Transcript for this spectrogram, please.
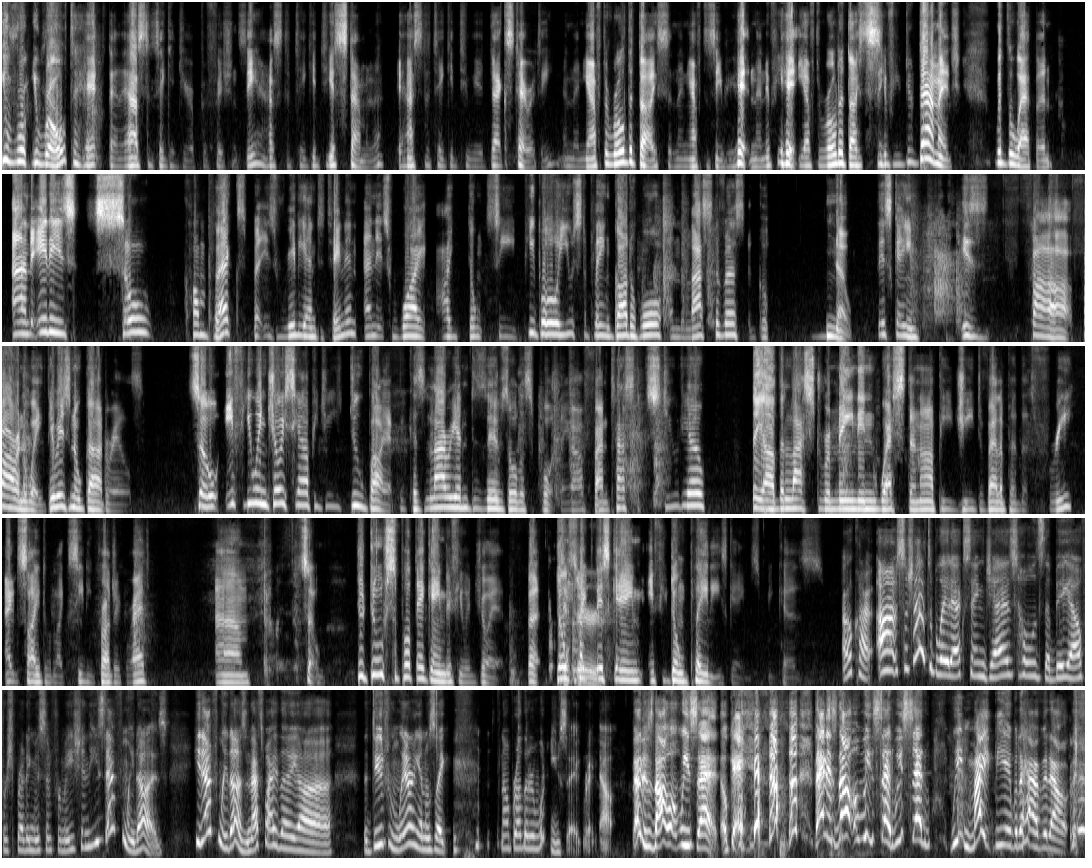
you you roll to hit, then it has to take it to your proficiency, it has to take it to your stamina, it has to take it to your dexterity, and then you have to roll the dice, and then you have to see if you hit, and then if you hit, you have to roll the dice to see if you do damage with the weapon. And it is so complex, but it's really entertaining, and it's why I don't see people who are used to playing God of War and The Last of Us go. No, this game is far, far and away. There is no guardrails. So if you enjoy CRPGs, do buy it because Larian deserves all the support. They are a fantastic studio. They are the last remaining Western RPG developer that's free outside of like CD Projekt Red. Um, so do do support their game if you enjoy it, but don't Yes, like sir. this game if you don't play these games because Okay. Uh, so shout out to Blade X saying Jez holds the big L for spreading misinformation. He's definitely does. He definitely does, and that's why the uh the dude from Larian was like, "No, brother, what are you saying right now? That is not what we said. Okay, that is not what we said. We said we might be able to have it out.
